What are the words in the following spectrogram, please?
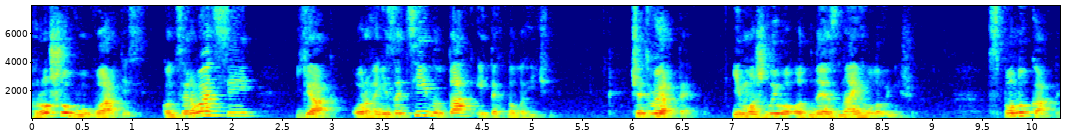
грошову вартість консервації як організаційну, так і технологічну. Четверте, і можливо одне з найголовніших спонукати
